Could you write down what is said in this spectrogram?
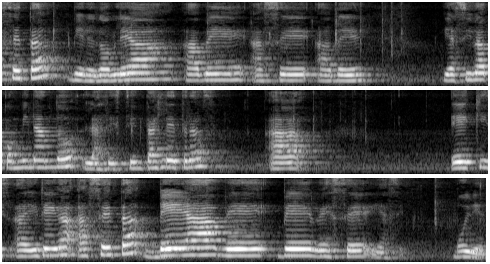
Z, viene doble A, AB, AC, AD, y así va combinando las distintas letras A, X, A, Y, A, Z, B, A, B, B, B, C y así. Muy bien.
